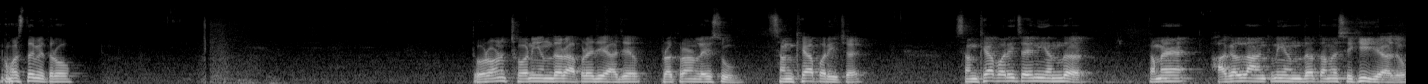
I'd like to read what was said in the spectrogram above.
નમસ્તે મિત્રો. ધોરણ છની અંદર આપણે જે આજે પ્રકરણ લઈશું સંખ્યા પરિચય. સંખ્યા પરિચયની અંદર તમે આગળના અંકની અંદર તમે શીખી ગયા છો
